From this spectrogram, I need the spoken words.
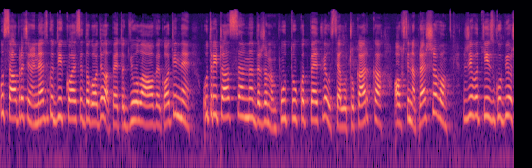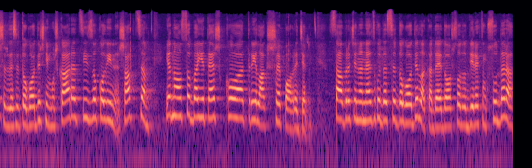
U saobraćenoj nezgodi koja se dogodila 5. jula ove godine u 3 časa na državnom putu kod Petlje u selu Čukarka, opština Prešavo, život je izgubio 60-godišnji muškarac iz okoline Šapca. Jedna osoba je teško, a tri lakše povređene. Saobraćena nezgoda se dogodila kada je došlo do direktnog sudara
